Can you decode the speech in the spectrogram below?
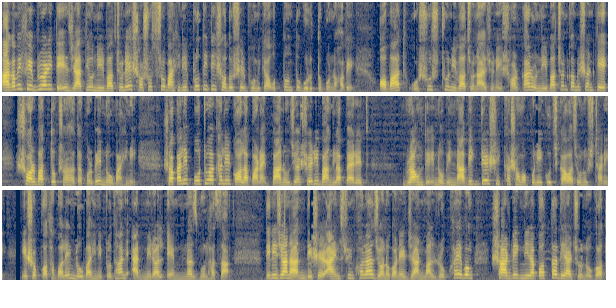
আগামী ফেব্রুয়ারিতে জাতীয় নির্বাচনে সশস্ত্র বাহিনীর প্রতিটি সদস্যের ভূমিকা অত্যন্ত গুরুত্বপূর্ণ হবে। অবাধ ও সুষ্ঠু নির্বাচন আয়োজনে সরকার ও নির্বাচন কমিশনকে সর্বাত্মক সহায়তা করবে নৌবাহিনী। সকালে পটুয়াখালীর কলাপাড়ায় বানুজা শেরি বাংলা প্যারেড গ্রাউন্ডে নবীন নাবিকদের শিক্ষা সমাপনী কুচকাওয়াজ অনুষ্ঠানে। এসব কথা বলেন নৌবাহিনী প্রধান অ্যাডমিরাল এম নাজমুল হাসান। তিনি জানান, দেশের আইন শৃঙ্খলা জনগণের জানমাল রক্ষা এবং সার্বিক নিরাপত্তা দেওয়ার জন্য গত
